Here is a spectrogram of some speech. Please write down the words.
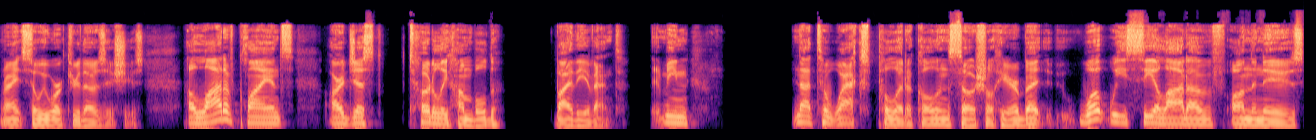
right? So we work through those issues. A lot of clients are just totally humbled by the event. I mean, not to wax political and social here, but what we see a lot of on the news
